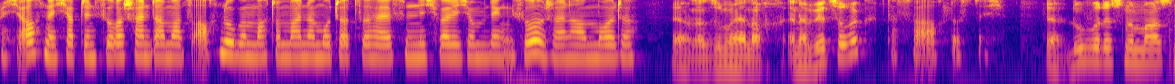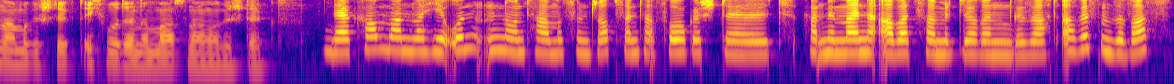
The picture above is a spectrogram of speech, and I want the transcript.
Ich auch nicht. Ich habe den Führerschein damals auch nur gemacht, um meiner Mutter zu helfen, nicht weil ich unbedingt einen Führerschein haben wollte. Ja, dann sind wir ja nach NRW zurück. Das war auch lustig. Ja, du wurdest eine Maßnahme gesteckt, ich wurde eine Maßnahme gesteckt. Ja, kaum waren wir hier unten und haben uns im Jobcenter vorgestellt, hat mir meine Arbeitsvermittlerin gesagt, ach, wissen Sie was?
